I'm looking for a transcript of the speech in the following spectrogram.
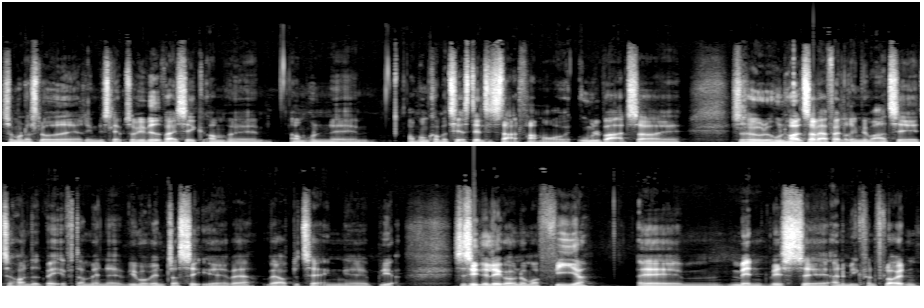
som hun har slået øh, rimelig slemt. Så vi ved faktisk ikke, om, øh, om, hun, øh, om hun kommer til at stille til start fremover. Umiddelbart, så, øh, så hun holdt sig i hvert fald rimelig meget til, til håndled bagefter, men øh, vi må vente og se, øh, hvad, hvad opdateringen øh, bliver. Cecilia ligger jo nummer 4, øh, men hvis øh, Annemiek van Fløjten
